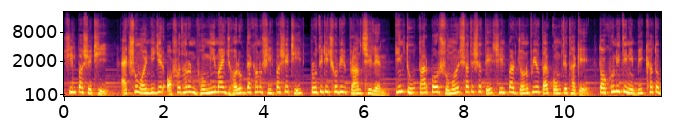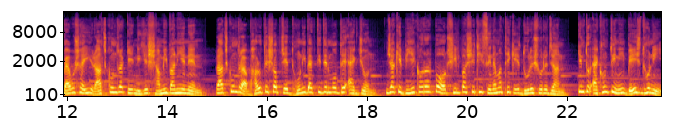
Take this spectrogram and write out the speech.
শিল্পা শেঠি। একসময় নিজের অসাধারণ ভঙ্গিমায় ঝলক দেখানো শিল্পা শেঠি প্রতিটি ছবির প্রাণ ছিলেন, কিন্তু তারপর সময়ের সাথে সাথে শিল্পার জনপ্রিয়তা কমতে থাকে। তখনই তিনি বিখ্যাত ব্যবসায়ী রাজকুন্দ্রাকে নিজের স্বামী বানিয়ে নেন। রাজকুন্দ্রা ভারতের সবচেয়ে ধনী ব্যক্তিদের মধ্যে একজন। যাকে বিয়ে করার পর শিল্পা শেঠি সিনেমা থেকে দূরে সরে যান। কিন্তু এখন তিনি বেশ ধনী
